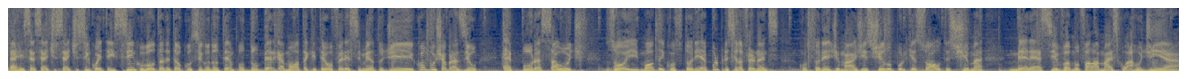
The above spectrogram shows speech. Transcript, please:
RC7 755, voltando então com o segundo tempo do Bergamota, que tem o oferecimento de Combucha Brasil, é pura saúde. Zoe, moda e consultoria por Priscila Fernandes. Consultoria de imagem e estilo, porque sua autoestima merece. Vamos falar mais com a Rudinha.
